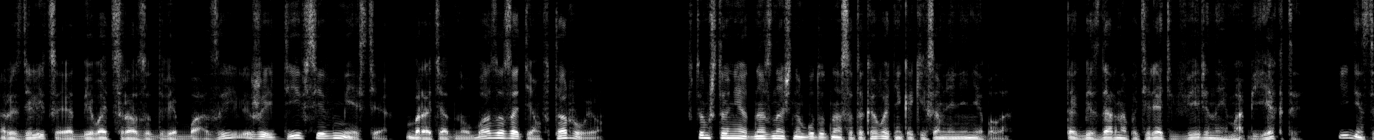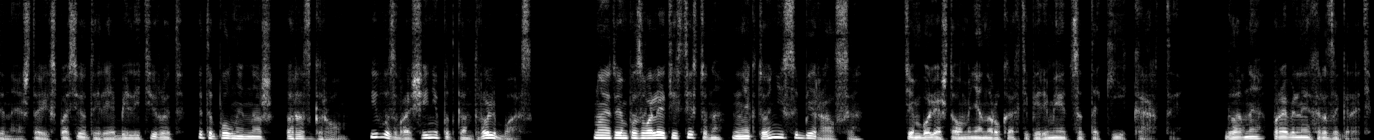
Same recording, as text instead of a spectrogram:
Разделиться и отбивать сразу две базы, или же идти все вместе, брать одну базу, а затем вторую. В том, что они однозначно будут нас атаковать, никаких сомнений не было. Так бездарно потерять вверенные им объекты? Единственное, что их спасет и реабилитирует, это полный наш разгром и возвращение под контроль баз. Но это им позволять, естественно, никто не собирался. Тем более, что у меня на руках теперь имеются такие карты. Главное, правильно их разыграть.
